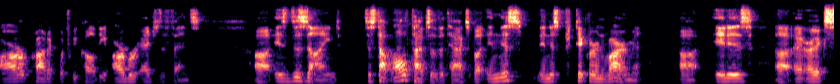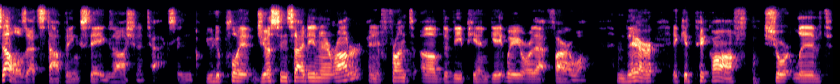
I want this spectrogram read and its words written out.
our product, which we call the Arbor Edge Defense, uh, is designed to stop all types of attacks. But in this in this particular environment, uh, it is uh, or excels at stopping state exhaustion attacks. And you deploy it just inside the internet router and in front of the VPN gateway or that firewall. And there, it could pick off short-lived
